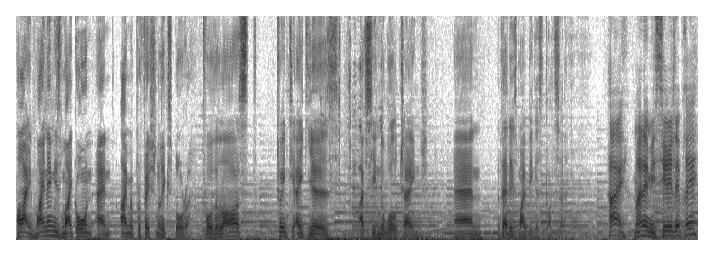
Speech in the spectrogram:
Hi, my name is Mike Horn and I'm a professional explorer. For the last 28 years, I've seen the world change and that is my biggest concern. Hi, my name is Cyril Despres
